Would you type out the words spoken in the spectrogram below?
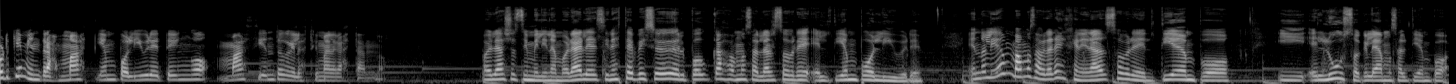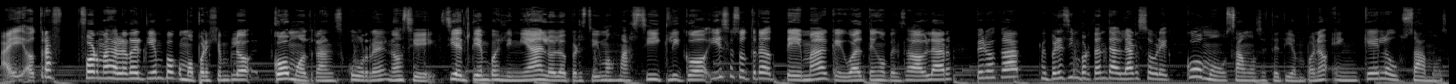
porque mientras más tiempo libre tengo, más siento que lo estoy malgastando. Hola, yo soy Melina Morales y en este episodio del podcast vamos a hablar sobre el tiempo libre. En realidad vamos a hablar en general sobre el tiempo, y el uso que le damos al tiempo. Hay otras formas de hablar del tiempo, como por ejemplo cómo transcurre, ¿no? Si, si el tiempo es lineal o lo percibimos más cíclico. Y eso es otro tema que igual tengo pensado hablar. Pero acá me parece importante hablar sobre cómo usamos este tiempo, ¿no? En qué lo usamos.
